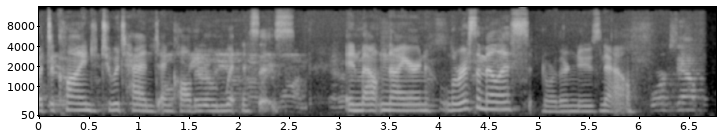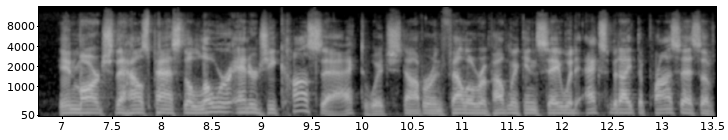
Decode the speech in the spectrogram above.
but declined to attend and call their own witnesses. In Mountain Iron, Larissa Millis, Northern News Now. In March, the House passed the Lower Energy Costs Act, which Stauber and fellow Republicans say would expedite the process of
